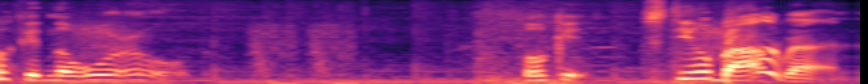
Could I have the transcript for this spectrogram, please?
fucking the world. Fucking Steel Ball Run.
